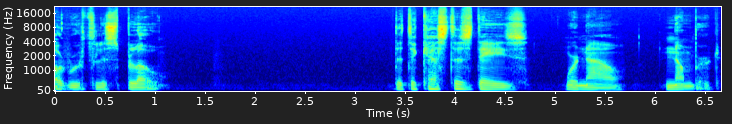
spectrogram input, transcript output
a ruthless blow. The Tequesta's days were now numbered.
